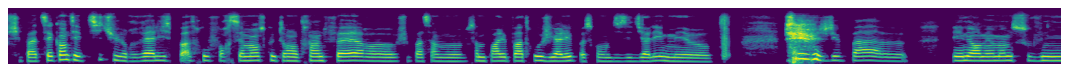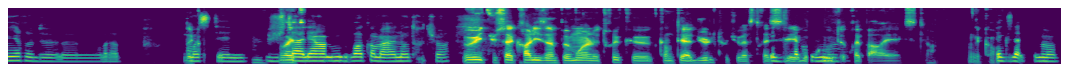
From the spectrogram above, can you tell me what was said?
je sais pas, tu sais, quand t'es petit, tu réalises pas trop forcément ce que tu es en train de faire. je sais pas, ça me, ça me parlait pas trop, j'y allais parce qu'on me disait d'y aller, mais j'ai pas énormément de souvenirs de. Voilà, moi, c'était juste aller à un endroit comme à un autre, tu vois. Oui, tu sacralises un peu moins le truc quand tu es adulte où tu vas stresser beaucoup, te préparer, etc. D'accord. Exactement.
